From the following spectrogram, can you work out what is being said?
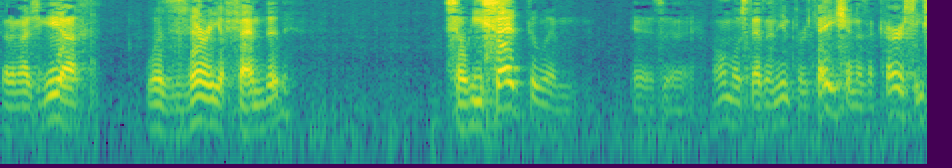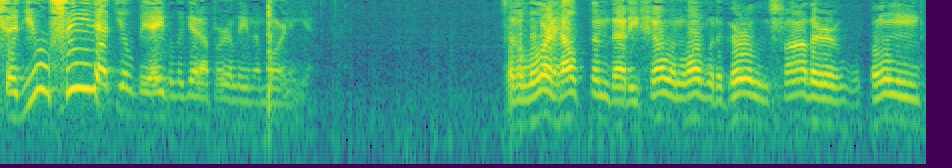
Mashgiach was very offended. So he said to him, as a, almost as an imprecation, as a curse, he said, You'll see that you'll be able to get up early in the morning yet. So the Lord helped him that he fell in love with a girl whose father owned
